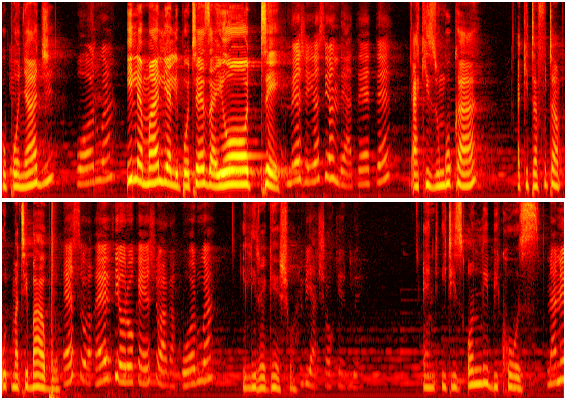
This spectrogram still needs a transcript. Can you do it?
Uponyaji ile mali alipoteza yote. Akizunguka akitafuta matibabu. Iliregeshwa. And it is only because na nĩ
